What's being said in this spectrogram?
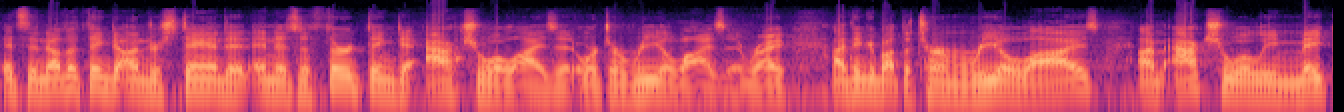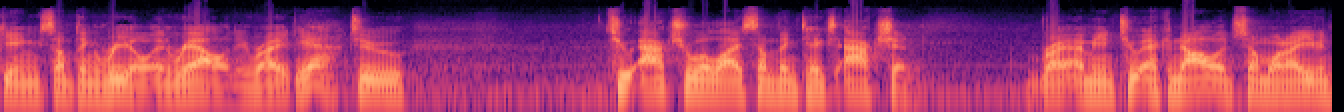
it's another thing to understand it, and it's a third thing to actualize it or to realize it, right? I think about the term realize. I'm actually making something real in reality, right? Yeah. To to actualize something takes action. Right? I mean, to acknowledge someone, I even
